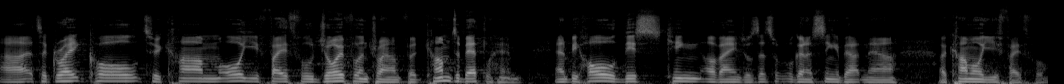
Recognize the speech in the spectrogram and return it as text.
Uh, it's a great call to come, all you faithful, joyful, and triumphant. Come to Bethlehem and behold this King of angels. That's what we're going to sing about now. Uh, come, all you faithful.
